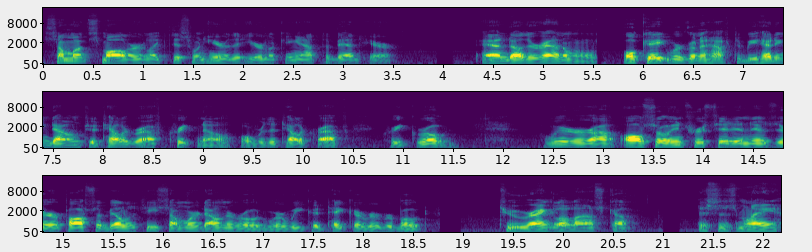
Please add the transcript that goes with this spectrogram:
somewhat smaller, like this one here that you're looking at the bed here. And other animals. Okay, we're going to have to be heading down to Telegraph Creek now, over the Telegraph Creek Road. We're uh, also interested in is there a possibility somewhere down the road where we could take a riverboat to Wrangell, Alaska. This is my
